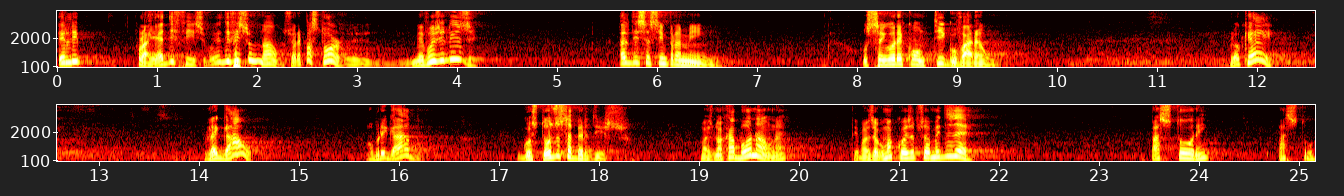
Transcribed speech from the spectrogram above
Ele falou, ah, é difícil. É difícil não, o senhor é pastor, me evangelize. Ele disse assim para mim, o Senhor é contigo, varão. Eu falei, ok. Legal. Obrigado. Gostoso saber disso. Mas não acabou, não, né? Tem mais alguma coisa para o me dizer. Pastor, hein? Pastor.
